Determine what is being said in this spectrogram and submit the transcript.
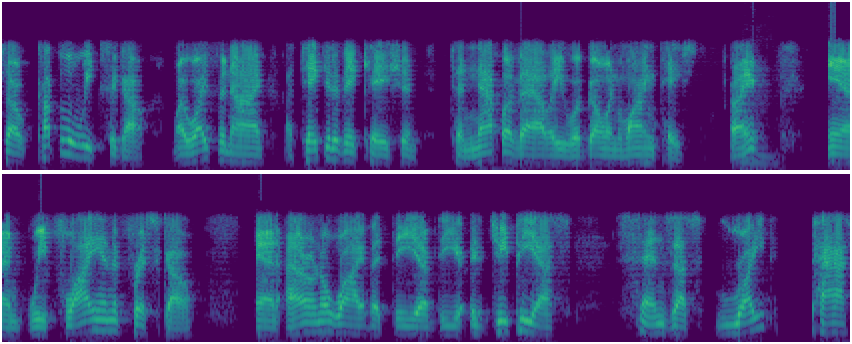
So a couple of weeks ago, my wife and I are taking a vacation to Napa Valley. We're going wine tasting, right? Mm. And we fly into Frisco and I don't know why, but the uh, the uh, GPS sends us right past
